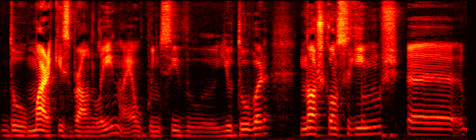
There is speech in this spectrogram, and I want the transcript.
do Marcus Brownlee, não é? O conhecido youtuber, nós conseguimos uh,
